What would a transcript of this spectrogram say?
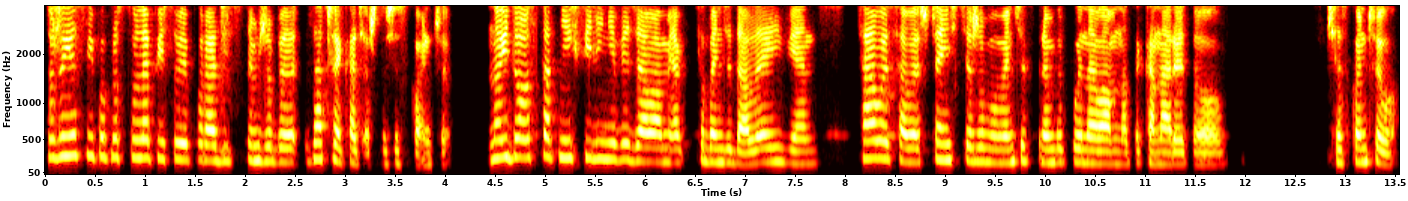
to że jest mi po prostu lepiej sobie poradzić z tym, żeby zaczekać, aż to się skończy. No i do ostatniej chwili nie wiedziałam, jak, co będzie dalej, więc całe, całe szczęście, że w momencie, w którym wypłynęłam na te Kanary, to się skończyło.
